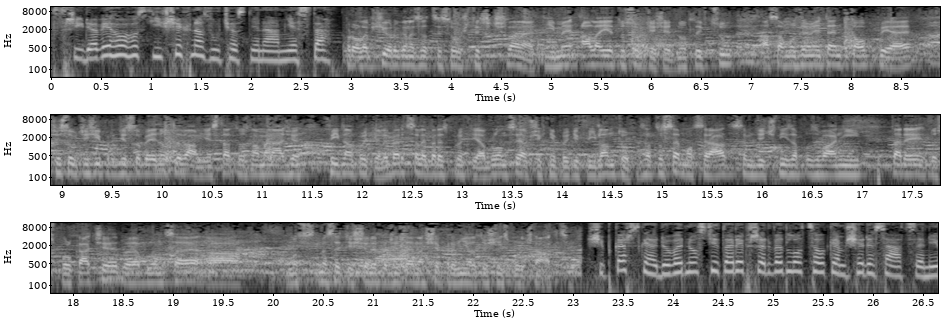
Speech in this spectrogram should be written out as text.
Střídavě ho hostí všechna zúčastněná města. Pro lepší organizaci jsou čtyřčlené týmy, ale je to soutěž jednotlivců a samozřejmě ten top je, že soutěží proti sobě jednotlivá města, to znamená, že Friedland proti Liberce, Liberec proti Jablonci a všichni proti Friedlandu. Za to jsem moc rád, jsem vděčný za pozvání tady do Spolkáče, do Jablonce a moc jsme se těšili, protože to je naše první letošní společná akce. Šipkařské dovednosti tady předvedlo celkem 60 seniorů.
